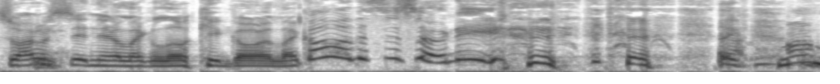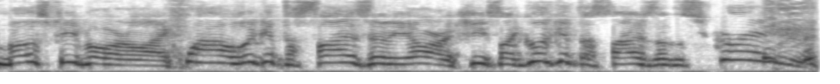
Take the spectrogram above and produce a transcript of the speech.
So I was sitting there like a little kid, going like, "Oh, this is so neat." like, Mo- Most people are like, wow, look at the size of the ark. He's like, look at the size of the screen.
